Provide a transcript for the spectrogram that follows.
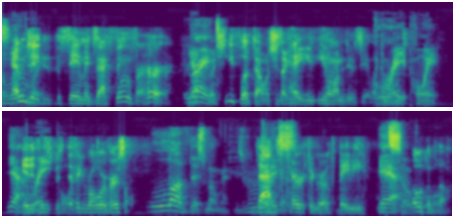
Absolutely. MJ did the same exact thing for her. Yeah, right When she flipped out, when she's like, "Hey, you, you don't want to do this here." Like. Great point. Yeah It is a Great specific point. role reversal. love this moment it's really That's good. character growth, baby. yeah It's so Both cool. of them.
